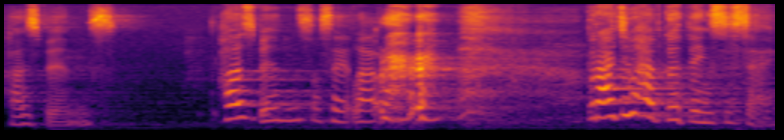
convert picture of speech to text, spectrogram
husbands. Husbands, I'll say it louder. but I do have good things to say.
